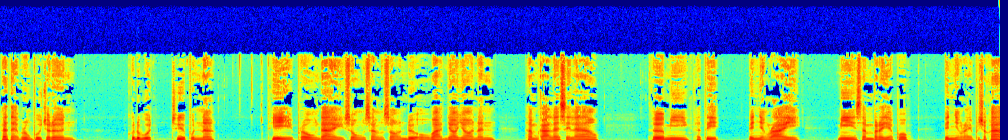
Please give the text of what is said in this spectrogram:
ข้าแต่พระองค์ผู้เจริญกุฎบุตรชื่อปุณณนะ ที่พระองค์ได้ทรงสั่งสอนด้วยโอวาทย่อๆนั้นทำการและเสร็จแล้ว เธอมีคติเป็นอย่างไร มีสัมปรายภพเป็นอย่างไรพระเจ้าข้า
